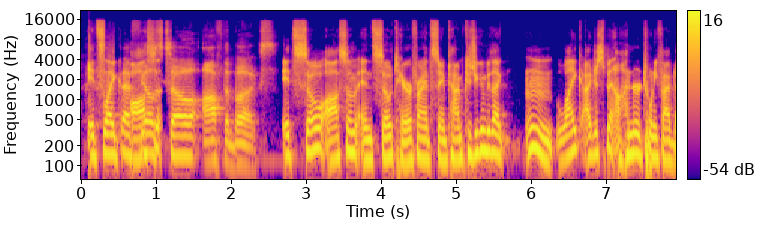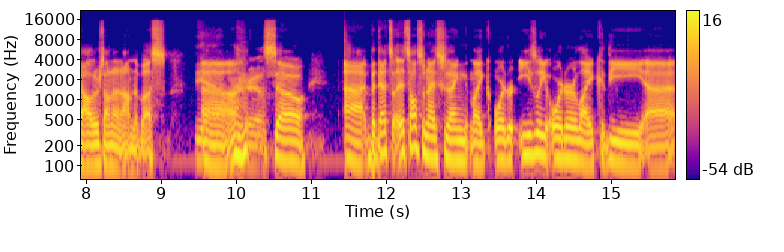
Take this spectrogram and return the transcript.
It's like that awesome feels so off the books. it's so awesome and so terrifying at the same time because you can be like, mm, like I just spent $125 on an omnibus. Yeah, Uh. So, uh, but that's it's also nice because I can like order easily order like the uh,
